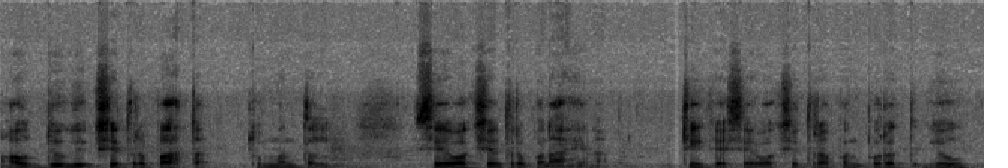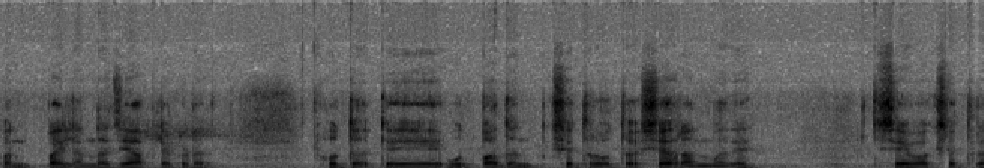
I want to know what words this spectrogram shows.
औद्योगिक क्षेत्र पाहता तुम्ही म्हणताल सेवा क्षेत्र पण आहे ना. ठीक आहे सेवा क्षेत्र आपण परत घेऊ. पण पहिल्यांदा जे आपल्याकडं होतं ते उत्पादन क्षेत्र होतं शहरांमध्ये. सेवा क्षेत्र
